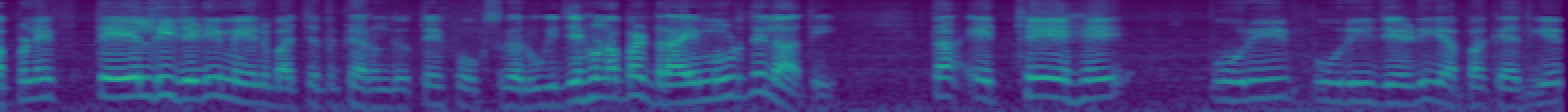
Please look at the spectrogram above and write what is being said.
ਆਪਣੇ ਤੇਲ ਦੀ ਜਿਹੜੀ ਮੇਨ ਬਚਤ ਕਰਨ ਦੇ ਉੱਤੇ ਫੋਕਸ ਕਰੂਗੀ। ਜੇ ਹੁਣ ਆਪਾਂ ਡਰਾਈ ਮੂਡ ਤੇ ਲਾਤੀ, ਤਾਂ ਇੱਥੇ ਇਹ ਪੂਰੀ ਪੂਰੀ ਜਿਹੜੀ ਆਪਾਂ ਕਹਿ ਦਈਏ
